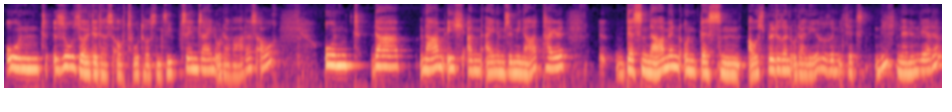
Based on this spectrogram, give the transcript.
Und so sollte das auch 2017 sein oder war das auch. Und da nahm ich an einem Seminar teil, dessen Namen und dessen Ausbilderin oder Lehrerin ich jetzt nicht nennen werde.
